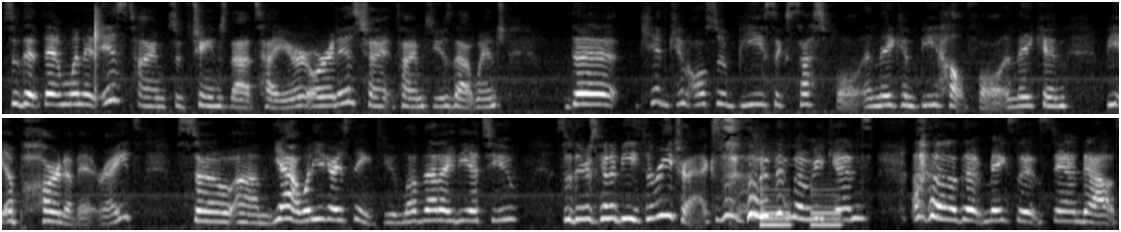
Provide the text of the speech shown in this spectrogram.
so that then when it is time to change that tire or it is time to use that winch, the kid can also be successful and they can be helpful and they can be a part of it, right? So, um, yeah, what do you guys think? Do you love that idea too? So there's going to be three tracks within the mm-hmm. weekend uh, that makes it stand out.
